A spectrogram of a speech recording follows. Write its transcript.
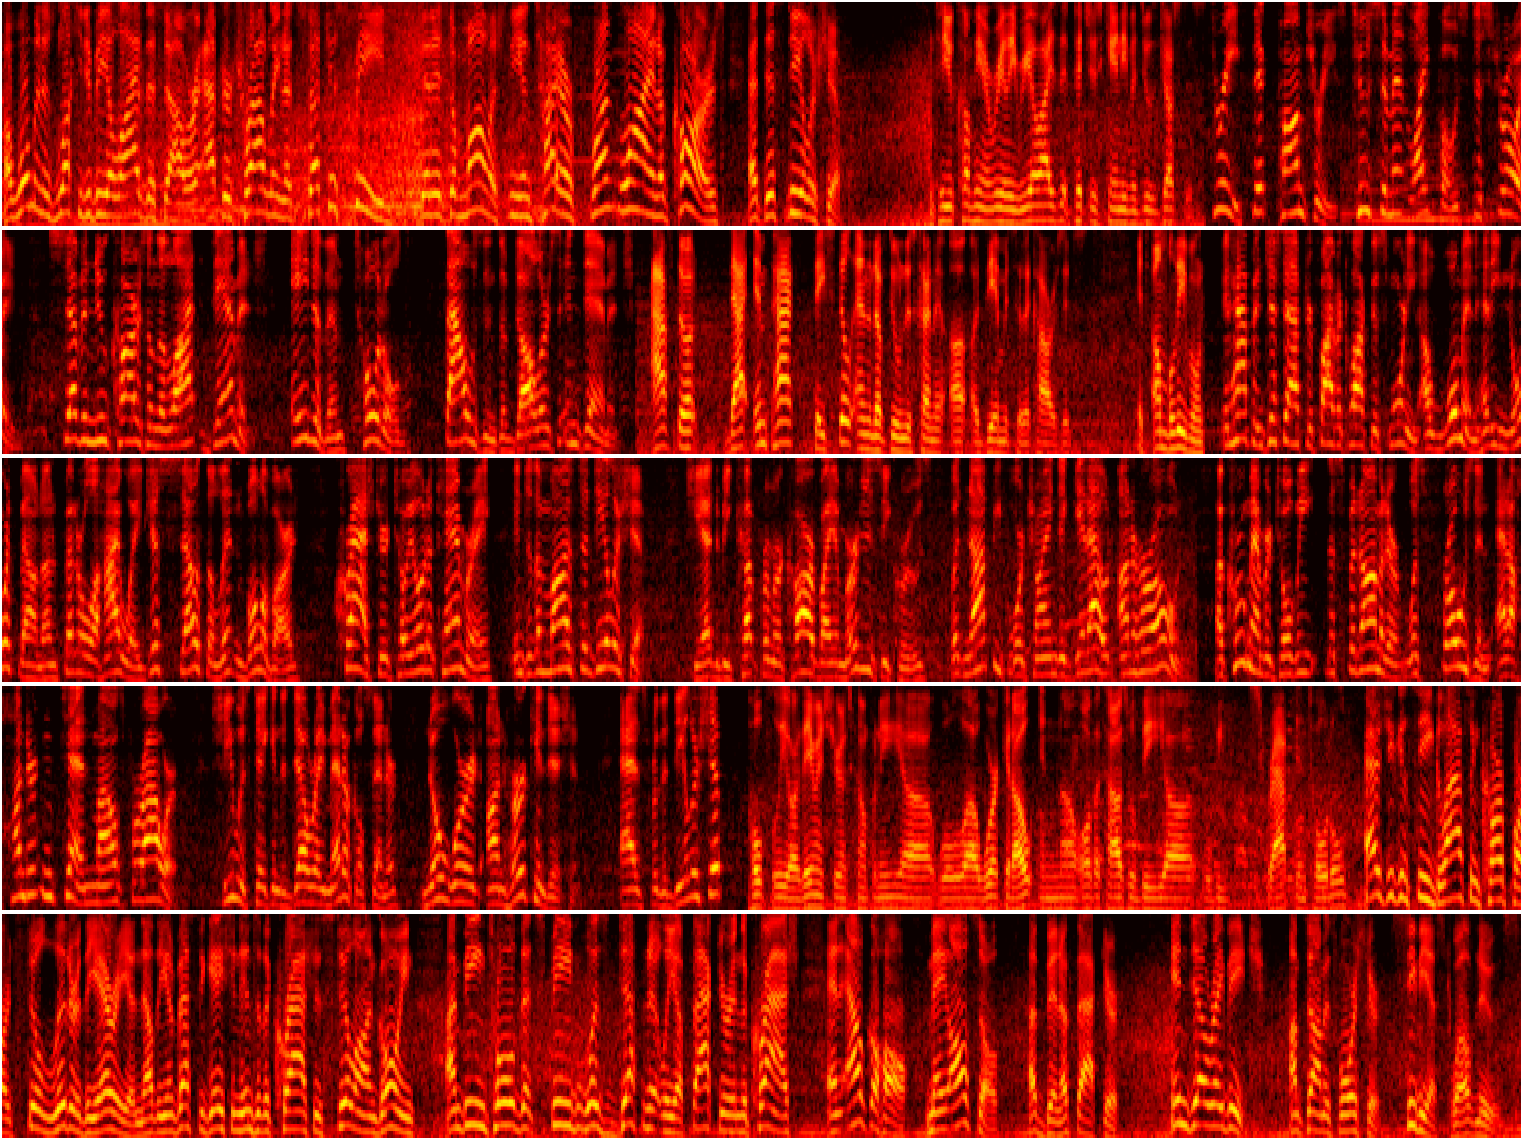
A woman is lucky to be alive this hour after traveling at such a speed that it demolished the entire front line of cars at this dealership. Until you come here and really realize it, pictures can't even do justice. Three thick palm trees, two cement light posts destroyed, seven new cars on the lot damaged, eight of them totaled thousands of dollars in damage. After that impact, they still ended up doing this kind of uh, damage to the cars. It's it's unbelievable. It happened just after 5 o'clock this morning. A woman heading northbound on Federal Highway just south of Linton Boulevard crashed her Toyota Camry into the Mazda dealership. She had to be cut from her car by emergency crews, but not before trying to get out on her own. A crew member told me the speedometer was frozen at 110 miles per hour. She was taken to Delray Medical Center. No word on her condition. As for the dealership, hopefully, or their insurance company uh, will uh, work it out, and uh, all the cars will be uh, will be scrapped and totaled. As you can see, glass and car parts still litter the area. Now, the investigation into the crash is still ongoing. I'm being told that speed was definitely a factor in the crash, and alcohol may also have been a factor. In Delray Beach, I'm Thomas Forster, CBS 12 News.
